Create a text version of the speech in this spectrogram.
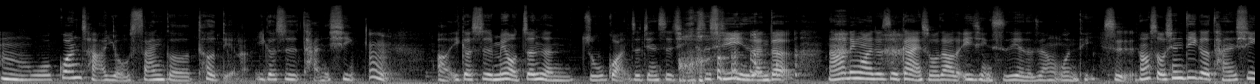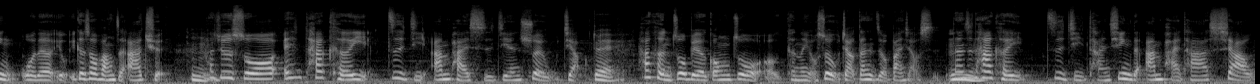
嗯，我观察有三个特点啊，一个是弹性，嗯。呃，一个是没有真人主管这件事情是吸引人的，然后另外就是刚才说到的疫情失业的这样的问题。是。然后首先第一个弹性，我的有一个受访者阿全，嗯，他就是说，哎、欸，他可以自己安排时间睡午觉。对，他可能做别的工作，呃，可能有睡午觉，但是只有半小时，嗯、但是他可以自己弹性的安排他下午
